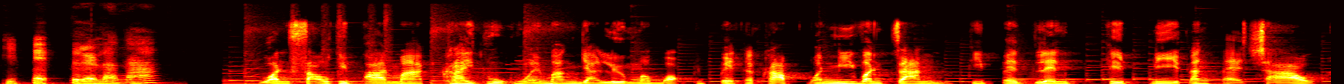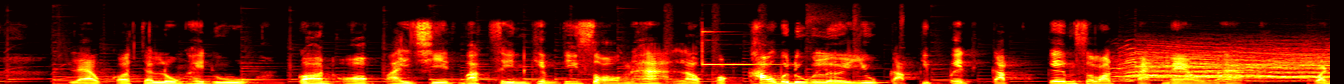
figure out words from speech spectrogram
พี่เป็ดเตือนแล้วนะวันเสาร์ที่ผ่านมาใครถูกหวยมั่งอย่าลืมมาบอกพี่เป็ดนะครับ วันนี้วันจันทร์พี่เป็ดเล่นคลิปนี้ตั้งแต่เช้า แล้วก็จะลงให้ดู ก่อนออกไปฉีดวัคซีนเข็มที่ 2 นะฮะ เราก็เข้าไปดูกันเลยอยู่กับพี่เป็ดกับเกมสล็อตแปะแมวนะฮะ วัน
